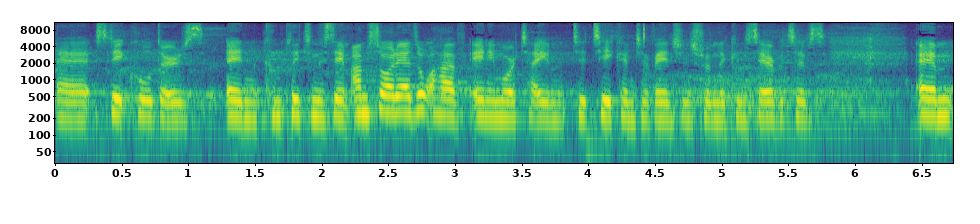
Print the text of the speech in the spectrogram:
uh, stakeholders in completing the same. I'm sorry, I don't have any more time to take interventions from the Conservatives. Um,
